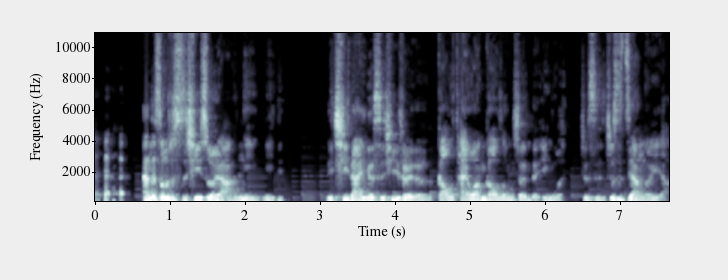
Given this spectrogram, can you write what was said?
但那时候是十七岁啊，你你你期待一个十七岁的高台湾高中生的英文，就是就是这样而已啊，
